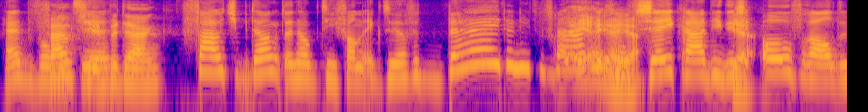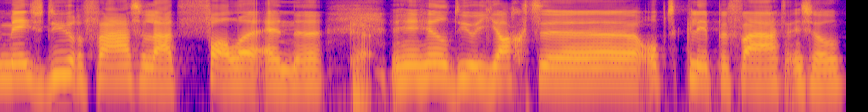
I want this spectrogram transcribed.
Hè, bijvoorbeeld, Foutje, eh, bedankt. foutje bedankt. En ook die van, ik durf het bijna niet te vragen. Ja, ja, ja, Zo'n ja. verzekeraar die dus overal de meest dure fase laat vallen. En eh, een heel duur jacht eh, op de klippen vaart en zo.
